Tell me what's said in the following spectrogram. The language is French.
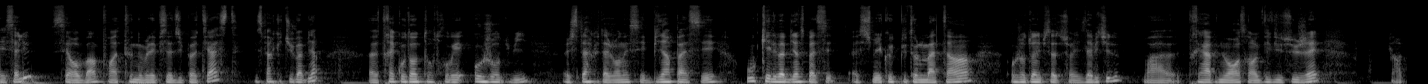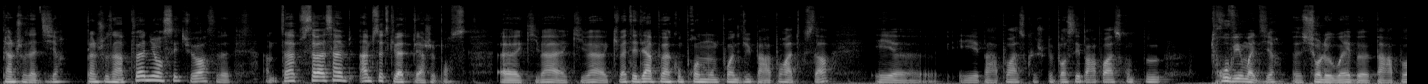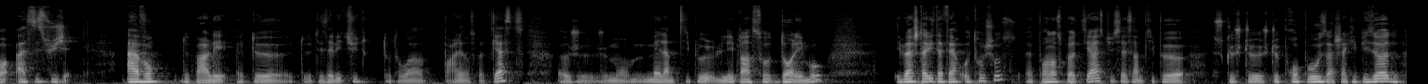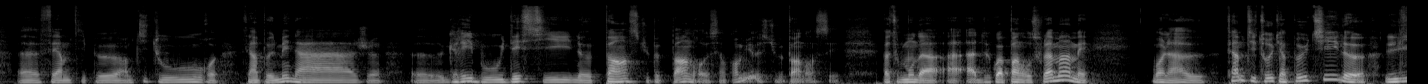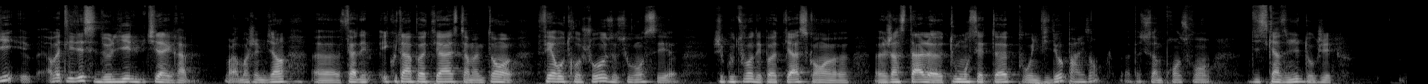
Et salut, c'est Robin pour un tout nouvel épisode du podcast. J'espère que tu vas bien. Euh, très content de te retrouver aujourd'hui. J'espère que ta journée s'est bien passée ou qu'elle va bien se passer. Euh, si tu m'écoutes plutôt le matin, aujourd'hui un épisode sur les habitudes. On va euh, très rapidement rentrer dans le vif du sujet. Il y aura plein de choses à dire, plein de choses un peu à nuancer, tu vois. Ça va, c'est un épisode qui va te plaire, je pense. qui va t'aider un peu à comprendre mon point de vue par rapport à tout ça et, et par rapport à ce que je peux penser, par rapport à ce qu'on peut trouver, on va dire, sur le web par rapport à ces sujets avant de parler de, des habitudes dont on va parler dans ce podcast, euh, je, m'en mêle un petit peu les pinceaux dans les mots. Eh ben, je t'invite à faire autre chose euh, pendant ce podcast. Tu sais, c'est un petit peu euh, ce que je te, propose à chaque épisode. fais un petit peu un petit tour, fais un peu de ménage, gribouille, dessine, peins. Si tu peux peindre, c'est encore mieux. Si tu peux peindre, c'est pas tout le monde a, de quoi peindre sous la main, mais voilà, fais un petit truc un peu utile. En fait, l'idée c'est de lier l'utile à l'agréable. Voilà, moi j'aime bien euh, faire des, écouter un podcast et en même temps euh, faire autre chose. Souvent c'est, euh, j'écoute souvent des podcasts quand j'installe tout mon setup pour une vidéo par exemple, parce que ça me prend souvent 10-15 minutes, donc j'ai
